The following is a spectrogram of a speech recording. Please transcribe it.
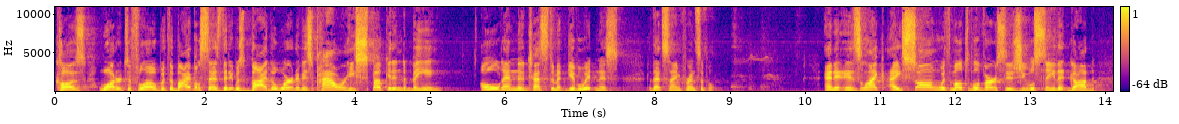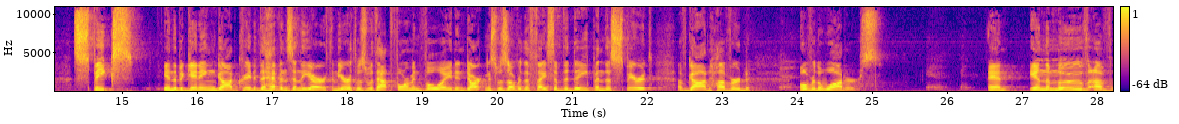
cause water to flow. But the Bible says that it was by the word of his power. He spoke it into being. Old and New Testament give witness to that same principle. And it is like a song with multiple verses. You will see that God speaks in the beginning, God created the heavens and the earth, and the earth was without form and void, and darkness was over the face of the deep, and the Spirit of God hovered over the waters. And in the move of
